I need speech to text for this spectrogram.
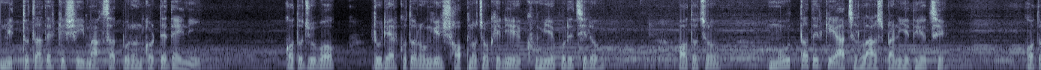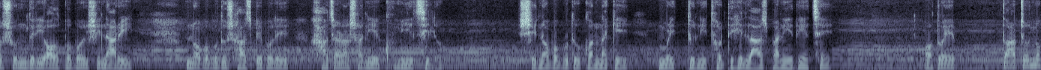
মৃত্যু তাদেরকে সেই মাকসাদ পূরণ করতে দেয়নি। কত যুবক, দুনিয়ার কত রঙিন স্বপ্ন চোখে নিয়ে ঘুমিয়ে পড়েছিল, অথচ মৌত তাদেরকে আজ লাশ বানিয়ে দিয়েছে। কত সুন্দরী অল্প বয়সী নারী নববধূ সাজবে বলে হাজার আশা নিয়ে ঘুমিয়েছিল। সে নববধূ কন্যাকে মৃত্যু নিথরদেহী লাশ বানিয়ে দিয়েছে। অতএব তার জন্য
